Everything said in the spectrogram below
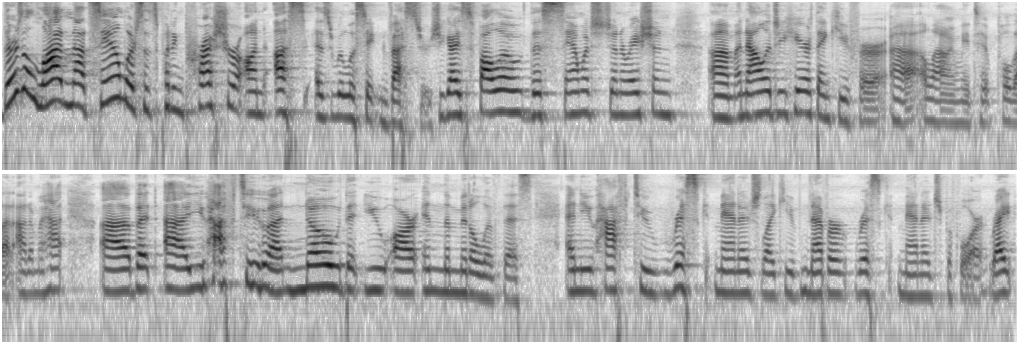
there's a lot in that sandwich that's putting pressure on us as real estate investors. You guys follow this sandwich generation um, analogy here? Thank you for uh, allowing me to pull that out of my hat. Uh, but uh, you have to uh, know that you are in the middle of this and you have to risk manage like you've never risk managed before, right?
